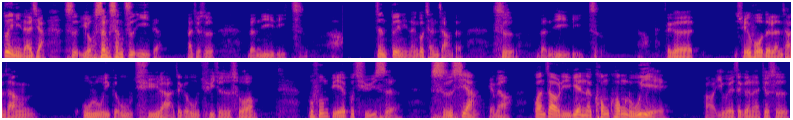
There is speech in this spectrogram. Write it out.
对你来讲是有生生之意的，那就是仁义礼智啊。正对你能够成长的是仁义礼智啊。这个学佛的人常常误入一个误区啦。这个误区就是说，不分别不取舍，实相有没有？观照里面呢，空空如也啊，以为这个呢就是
